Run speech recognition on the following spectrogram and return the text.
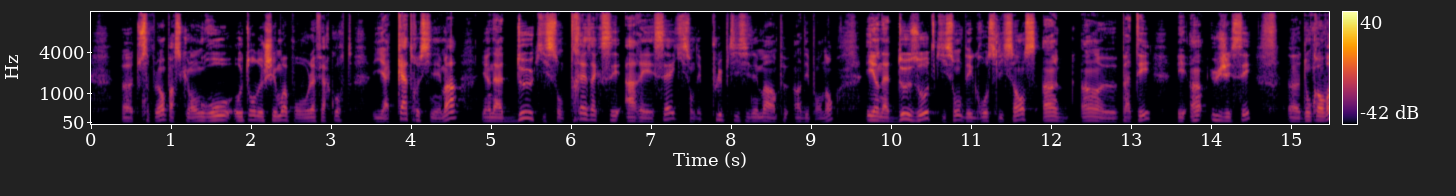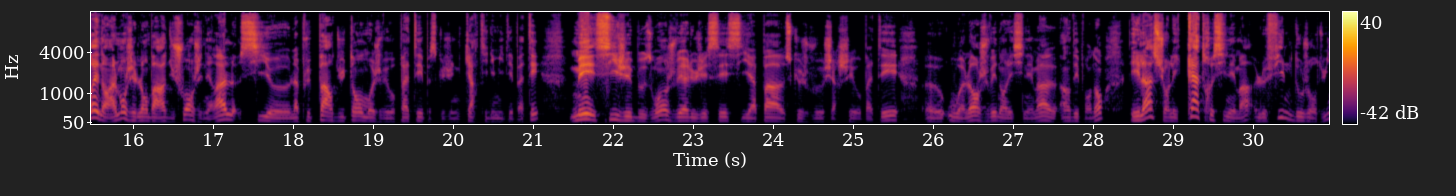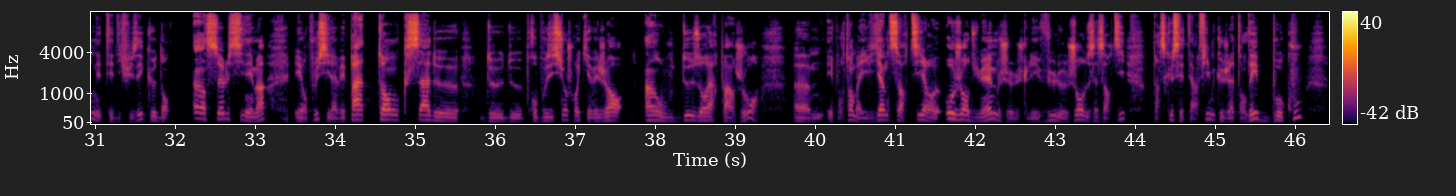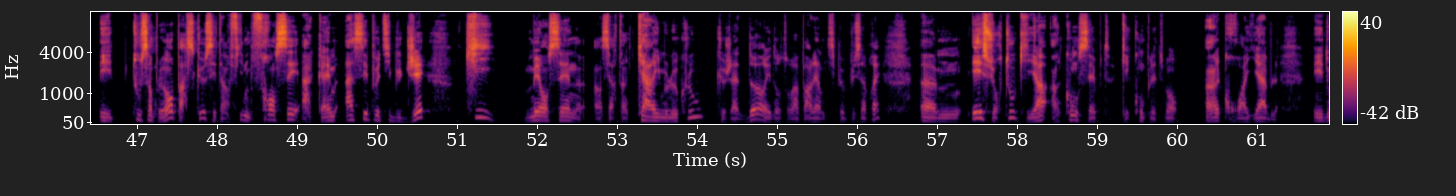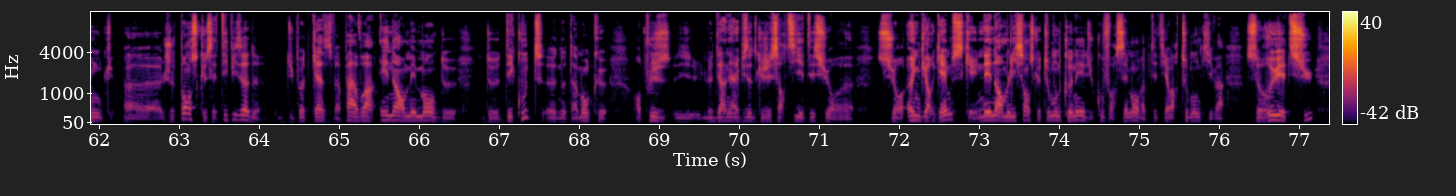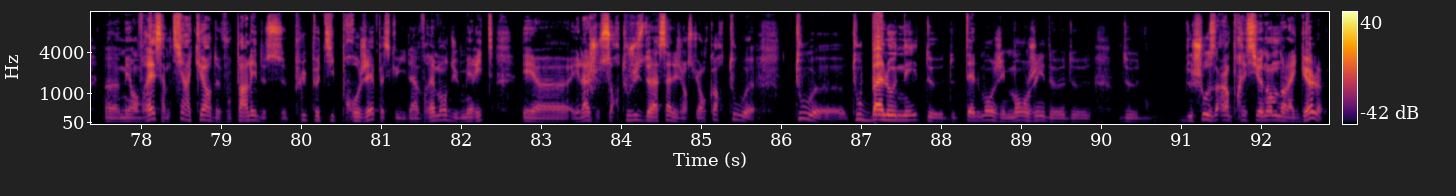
Tout simplement parce qu'en gros, autour de chez moi, pour vous la faire courte, il y a quatre cinémas. Il y en a deux qui sont très axés art et essai, qui sont des plus petits cinémas un peu indépendants. Et il y en a deux autres qui sont des grosses licences, un, un euh, pâté et un UGC. Donc en vrai, normalement, j'ai l'embarras du choix en général. Si la plupart du temps, moi, je vais au pâté parce que j'ai une carte illimitée pâté. Mais si j'ai besoin, je vais à l'UGC s'il n'y a pas ce que je veux chercher au pâté. ou alors, je vais dans les cinémas indépendants. Et là, sur les quatre cinémas, le film d'aujourd'hui n'était diffusé que dans un seul cinéma et en plus il avait pas tant que ça de, de, propositions. Je crois qu'il y avait genre un ou deux horaires par jour. Et pourtant bah, il vient de sortir aujourd'hui même. Je, l'ai vu le jour de sa sortie parce que c'était un film que j'attendais beaucoup et tout simplement parce que c'est un film français à quand même assez petit budget qui met en scène un certain Karim Leclou, que j'adore et dont on va parler un petit peu plus après, et surtout qui a un concept qui est complètement incroyable. Et donc, euh, je pense que cet épisode du podcast va pas avoir énormément de d'écoute, euh, notamment que, en plus, le dernier épisode que j'ai sorti était sur euh, sur Hunger Games, qui est une énorme licence que tout le monde connaît. Du coup, forcément, on va peut-être y avoir tout le monde qui va se ruer dessus. Mais en vrai, ça me tient à cœur de vous parler de ce plus petit projet parce qu'il a vraiment du mérite. Et, et là, je sors tout juste de la salle et j'en suis encore tout. tout, tout ballonné de, tellement j'ai mangé de, de, de choses impressionnantes dans la gueule.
